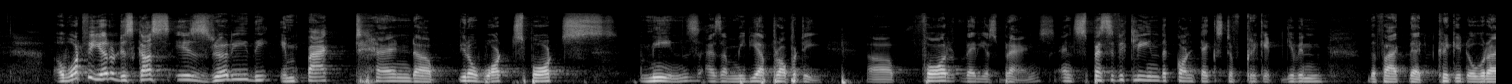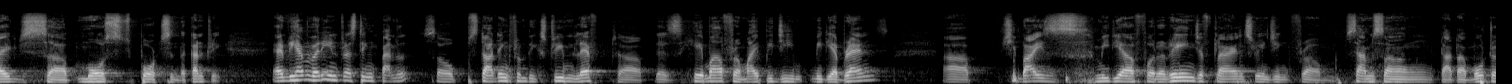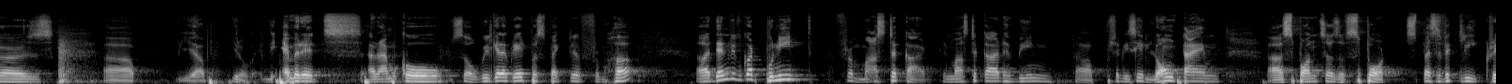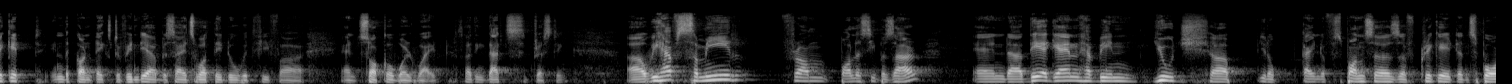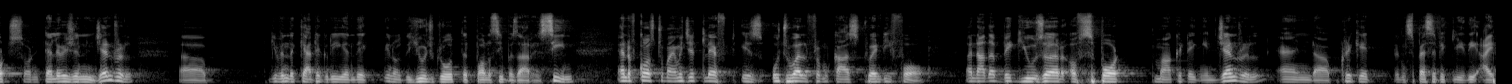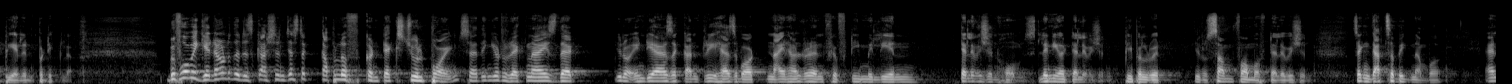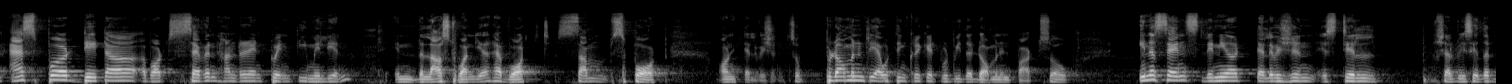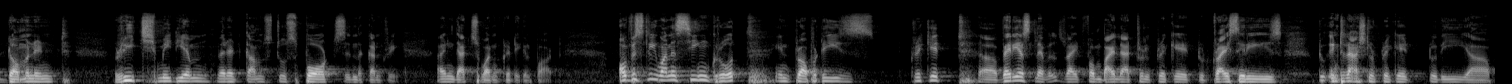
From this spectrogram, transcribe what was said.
Uh, what we're here to discuss is really the impact and uh, you know what sports means as a media property uh, for various brands, and specifically in the context of cricket, given the fact that cricket overrides most sports in the country. And we have a very interesting panel. So starting from the extreme left, uh, there's Hema from IPG Media Brands. Uh, she buys media for a range of clients ranging from Samsung, Tata Motors, uh, yeah, you know, the Emirates, Aramco. So we'll get a great perspective from her. Uh, then we've got Puneet from MasterCard. And MasterCard have been, uh, should we say, long time uh, sponsors of sport, specifically cricket in the context of India, besides what they do with FIFA and soccer worldwide. So I think that's interesting. Uh, we have Samir from Policy Bazaar, and uh, they again have been huge, uh, you know, kind of sponsors of cricket and sports on television in general, uh, given the category and the, you know, the huge growth that Policy Bazaar has seen. And of course, to my immediate left is Ujjwal from Cars24, another big user of sport marketing in general and uh, cricket and specifically the IPL in particular. Before we get down to the discussion, just a couple of contextual points. I think you have to recognize that you know, India as a country has about 950 million television homes, linear television, people with you know, some form of television. So I think that's a big number. And as per data, about 720 million in the last one year have watched some sport on television. So predominantly, I would think cricket would be the dominant part. So in a sense, linear television is still, shall we say, the dominant reach medium when it comes to sports in the country. And that's one critical part. Obviously, one is seeing growth in properties, cricket, uh, various levels, right, from bilateral cricket to tri-series to international cricket to the uh,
